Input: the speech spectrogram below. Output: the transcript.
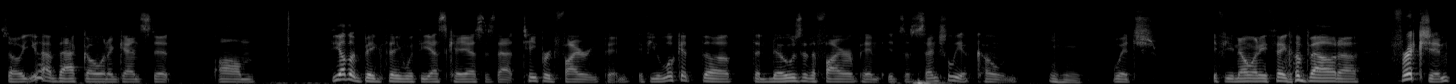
So you have that going against it. Um, the other big thing with the SKS is that tapered firing pin. If you look at the the nose of the firing pin, it's essentially a cone, Mm-hmm. which, if you know anything about uh, friction,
